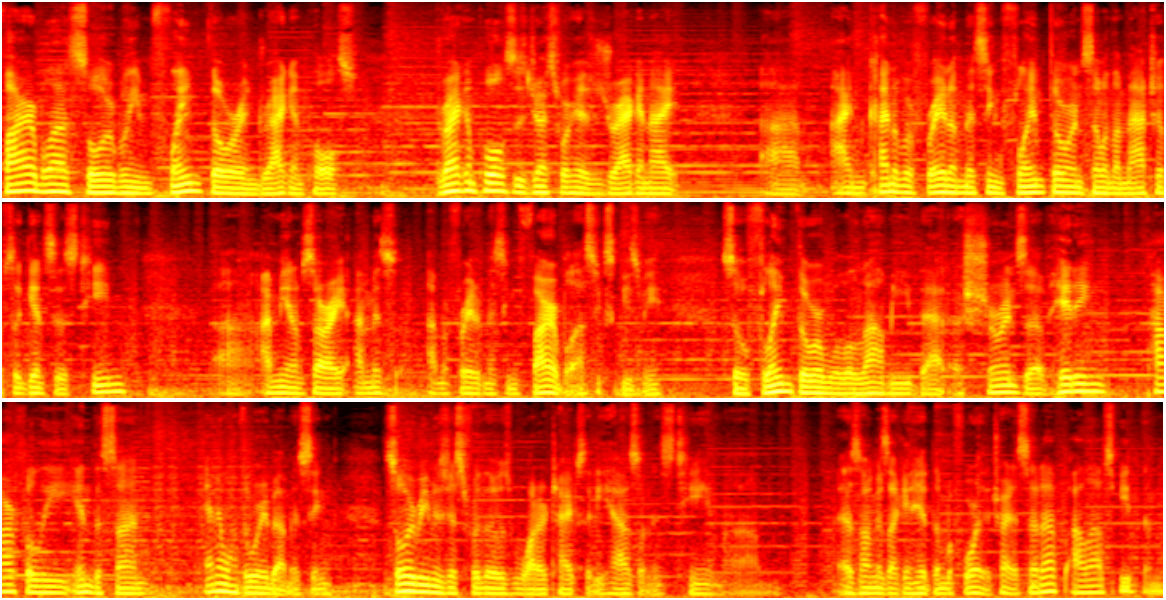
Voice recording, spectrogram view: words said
Fire Blast, Solar Beam, Flamethrower, and Dragon Pulse. Dragon Pulse is just for his Dragonite. Um, I'm kind of afraid I'm missing Flamethrower in some of the matchups against his team. Uh, I mean, I'm sorry, I miss, I'm afraid of missing Fire Blast, excuse me. So Flamethrower will allow me that assurance of hitting powerfully in the sun, and I won't have to worry about missing. Solar Beam is just for those water types that he has on his team. Um, as long as I can hit them before they try to set up, I'll outspeed them.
